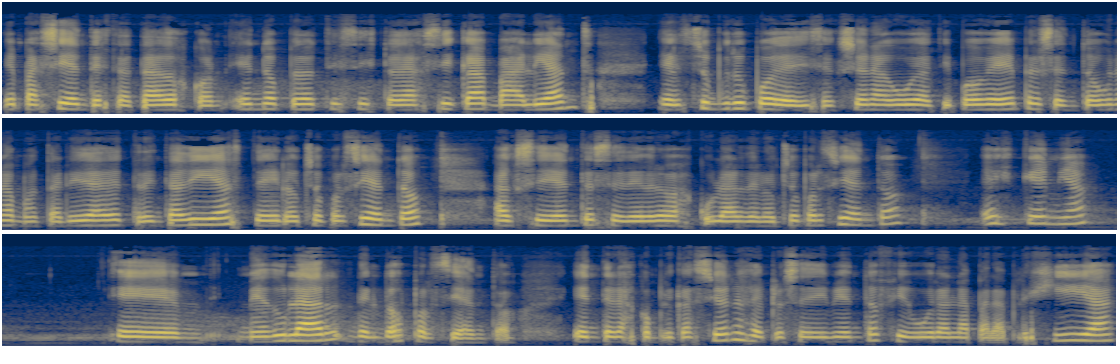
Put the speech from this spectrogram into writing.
en pacientes tratados con endoprótesis torácica Valiant, el subgrupo de disección aguda tipo B presentó una mortalidad de 30 días del 8%, accidente cerebrovascular del 8%, isquemia eh, medular del 2%. Entre las complicaciones del procedimiento figuran la paraplegia,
